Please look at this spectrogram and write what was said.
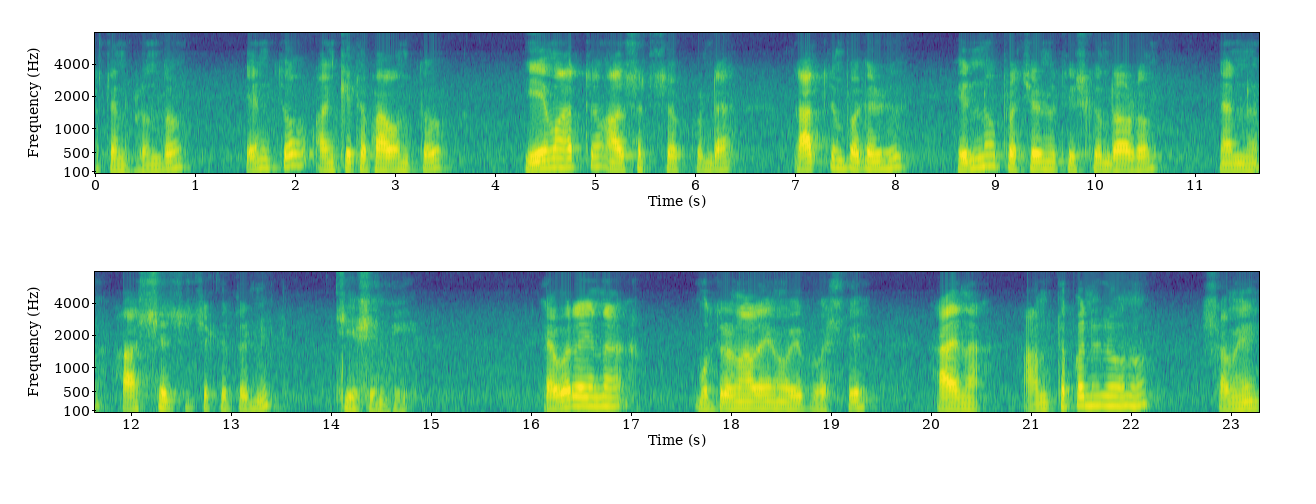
అతని బృందం ఎంతో అంకిత భావంతో ఏమాత్రం ఆసక్తి చూపకుండా రాత్రింపగళ్ళు ఎన్నో ప్రచురణ తీసుకుని రావడం నన్ను ఆశ్చర్యచకితుడిని చేసింది. ఎవరైనా ముద్రణాలయం వైపు వస్తే ఆయన అంత పనిలోనూ సమయం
